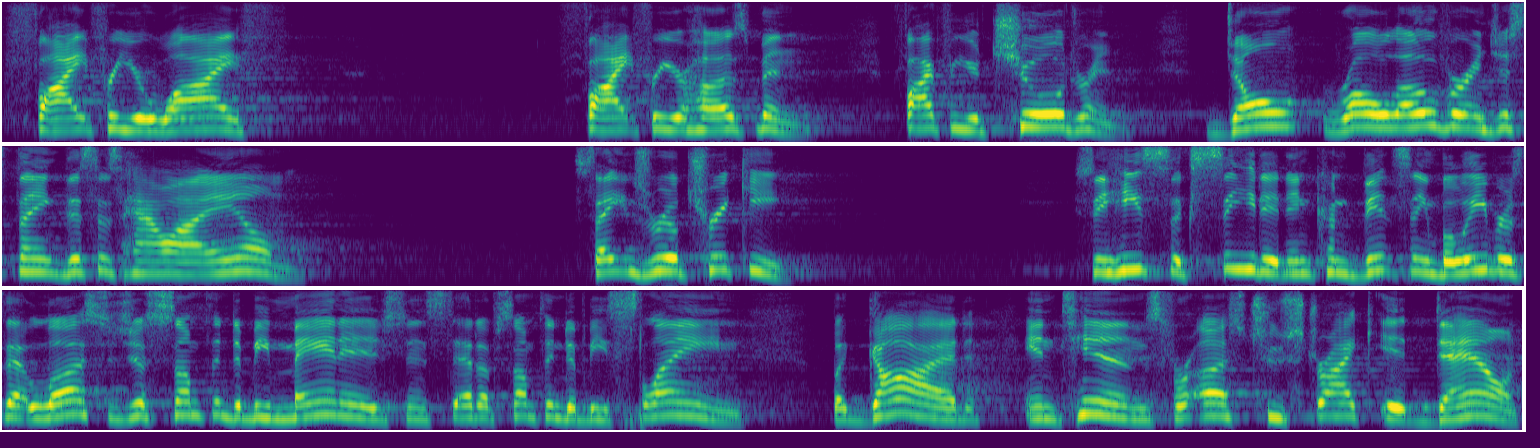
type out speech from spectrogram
Fight for your wife. Fight for your husband. Fight for your children. Don't roll over and just think, this is how I am. Satan's real tricky. See, he's succeeded in convincing believers that lust is just something to be managed instead of something to be slain. But God intends for us to strike it down.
